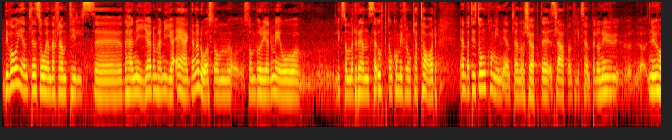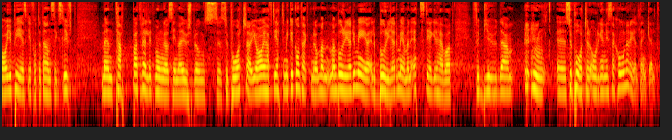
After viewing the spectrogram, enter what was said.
det var egentligen så ända fram tills eh, det här nya, de här nya ägarna då som, som började med att liksom rensa upp. De kom ju från Qatar ända tills de kom in egentligen och köpte Zlatan till exempel. Och nu, nu har ju PSG fått ett ansiktslyft men tappat väldigt många av sina ursprungssupportrar. Jag har haft jättemycket kontakt med dem. Man, man började med, eller började med, men ett steg i det här var att förbjuda eh, supporterorganisationer helt enkelt.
